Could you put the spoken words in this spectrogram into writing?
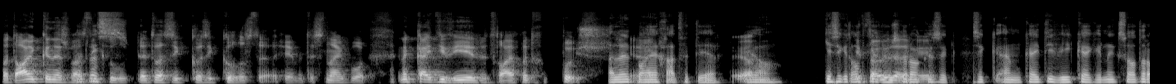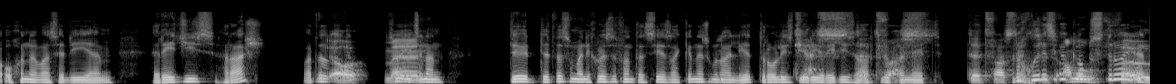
Want daai kinders was, Dit was- cool. Dit was die was die coolste as jy met 'n snowboard. En 'n KTV het dit daai goed gepush. Hulle het know. baie geadverteer. Ja. Ja. Yes, ek het altyd jaloers geraak ek- as ek as ek um KTV kyk en ek Saterdagoggende was dit die um Reggie's Rush. Wat was Ja, so iets en dan dude, dit was vir my die grootste fantasie as daai kinders met daai leedtrollies deur die Yes, Reggie's dit hardloop en net Dit was dan gooi hulle soos seker 'n klomp strooi in.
